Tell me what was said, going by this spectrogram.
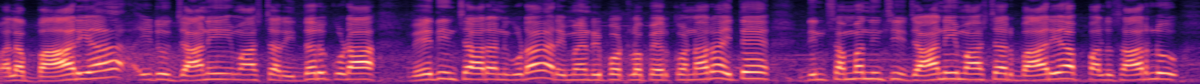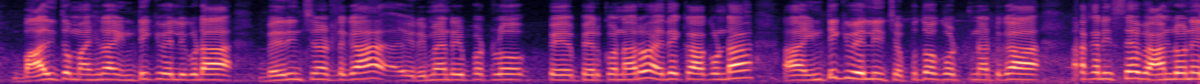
వాళ్ళ భార్య ఇటు జానీ మాస్టర్ ఇద్దరు కూడా వేధించారని కూడా రిమాండ్ రిపోర్ట్లో పేర్కొన్నారు. అయితే దీనికి సంబంధించి జానీ మాస్టర్ భార్య పలుసార్లు బాధిత మహిళ ఇంటికి వెళ్ళి కూడా బెదిరించినట్లుగా రిమాండ్ రిపోర్ట్లో పే పేర్కొన్నారు. అదే కాకుండా ఇంటికి వెళ్ళి చెప్పుతో కొట్టినట్టుగా ఆకరిస్తే వ్యాన్లోనే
